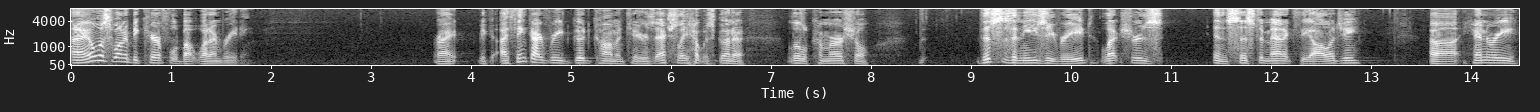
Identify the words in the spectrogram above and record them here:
I always want to be careful about what I'm reading. Right? I think I read good commentators. Actually, I was going to, a little commercial. This is an easy read. Lectures in Systematic Theology. Uh, Henry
